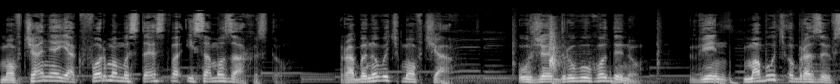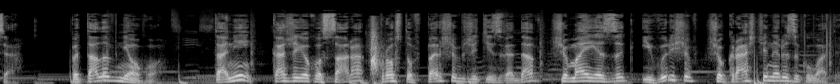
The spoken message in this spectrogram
Мовчання як форма мистецтва і самозахисту. Рабинович мовчав. Уже другу годину. Він, мабуть, образився. Питали в нього. Та ні, каже його Сара, просто вперше в житті згадав, що має язик, і вирішив, що краще не ризикувати.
